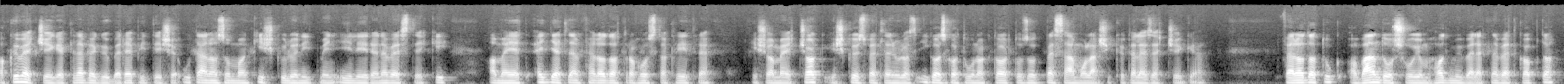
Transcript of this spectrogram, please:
A követségek levegőbe repítése után azonban kis különítmény élére nevezték ki, amelyet egyetlen feladatra hoztak létre, és amely csak és közvetlenül az igazgatónak tartozott beszámolási kötelezettséggel. Feladatuk a vándorsolyom hadművelet nevet kapta,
